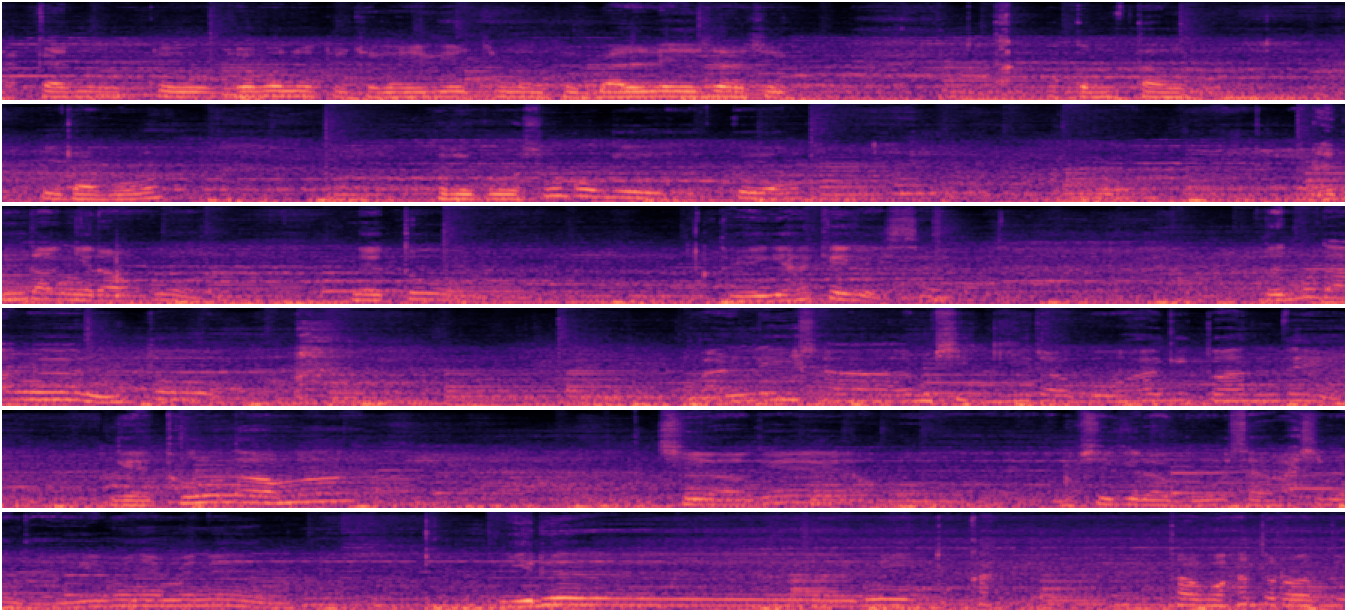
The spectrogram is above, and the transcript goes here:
약간 또 저번에도 제가 얘기했지만 그 말레이시아식 닭볶음탕이라고. 그리고 소고기 있고요. 또 렌당이라고. 근데 또, 또 얘기할 게 있어요 렌당은 또 말레이시아 음식이라고 하기도 한데 이게 동남아 지역의 어, 음식이라고 생각하시면 돼요. 이게 뭐냐면은 이름이 똑같다고 하더라도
